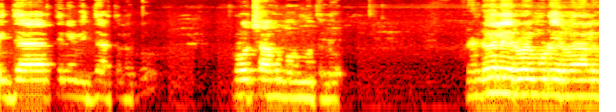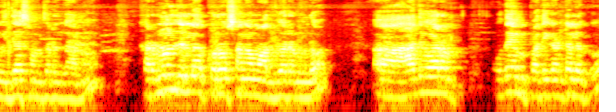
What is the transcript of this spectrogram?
విద్యార్థిని విద్యార్థులకు ప్రోత్సాహ బహుమతులు. రెండు వేల ఇరవై మూడు ఇరవై నాలుగు విద్యా సంవత్సరం గాను కర్నూలు జిల్లా కురవ సంఘం ఆధ్వర్యంలో ఆదివారం ఉదయం పది గంటలకు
